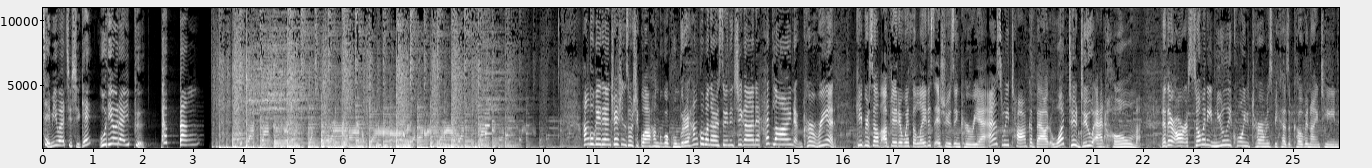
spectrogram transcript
재미와 지식의 오디오 라이프 팝빵 한국에 대한 최신 소식과 한국어 공부를 한꺼번에 할 수 있는 시간 Headline Korean. Keep yourself updated with the latest issues in Korea as we talk about what to do at home. Now, there are so many newly coined terms because of COVID 19.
